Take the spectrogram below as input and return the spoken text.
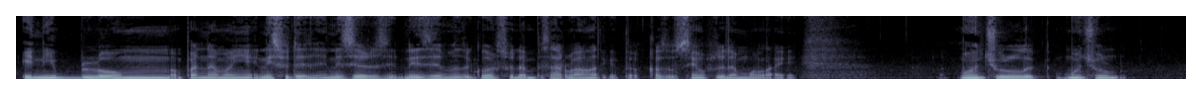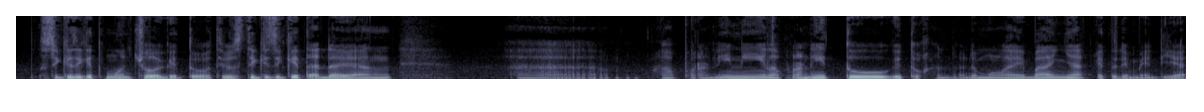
ini belum apa namanya ini sudah ini sih ini sih menurut gue sudah besar banget gitu. Kasusnya sudah mulai muncul muncul sedikit sedikit muncul gitu. Sedikit sedikit ada yang uh, laporan ini laporan itu gitu kan. Udah mulai banyak gitu di media.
